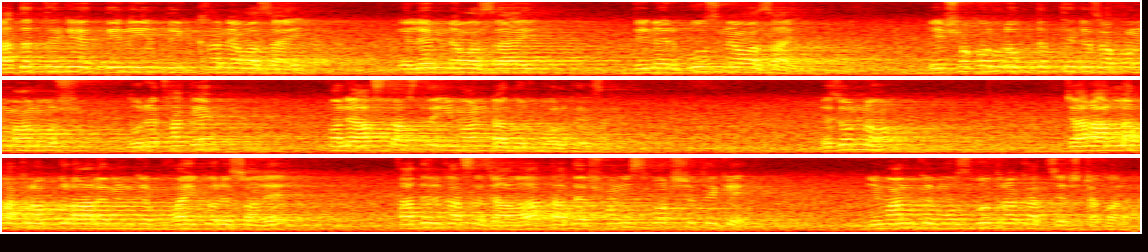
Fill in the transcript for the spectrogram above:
যাদের থেকে দিনই দীক্ষা নেওয়া যায়, এলেম নেওয়া যায়, দিনের বুঝ নেওয়া যায়, এই সকল লোকদের থেকে যখন মানুষ দূরে থাকে, ফলে আস্তে আস্তে ইমানটা দুর্বল হয়ে যায়। এজন্য যারা আল্লাহ পাক রব্বুল আলমিনকে ভয় করে চলে, তাদের কাছে যাওয়া, তাদের সংস্পর্শে থেকে ইমানকে মজবুত রাখার চেষ্টা করা।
